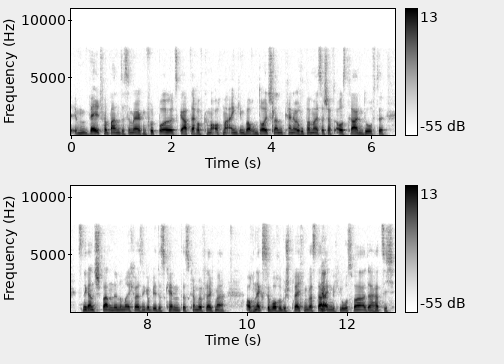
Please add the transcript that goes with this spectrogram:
im Weltverband des American Footballs gab. Darauf können wir auch mal eingehen, warum Deutschland keine Europameisterschaft austragen durfte. Das ist eine ganz spannende Nummer. Ich weiß nicht, ob ihr das kennt. Das können wir vielleicht mal auch nächste Woche besprechen, was da ja. eigentlich los war. Da hat sich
